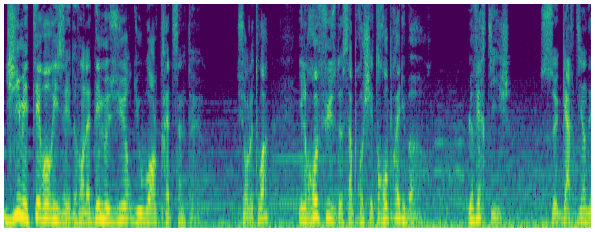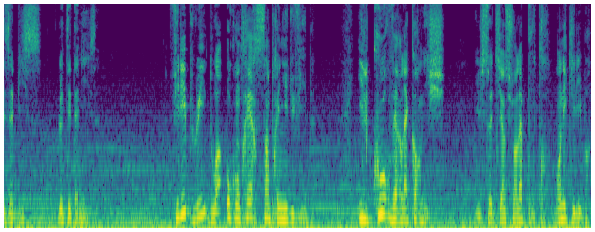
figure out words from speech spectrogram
Jim est terrorisé devant la démesure du World Trade Center. Sur le toit, il refuse de s'approcher trop près du bord. Le vertige, ce gardien des abysses, le tétanise. Philippe, lui, doit au contraire s'imprégner du vide. Il court vers la corniche. Il se tient sur la poutre, en équilibre,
